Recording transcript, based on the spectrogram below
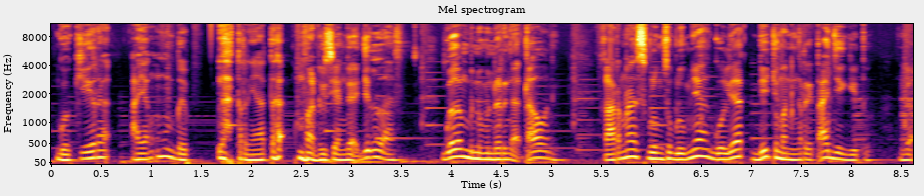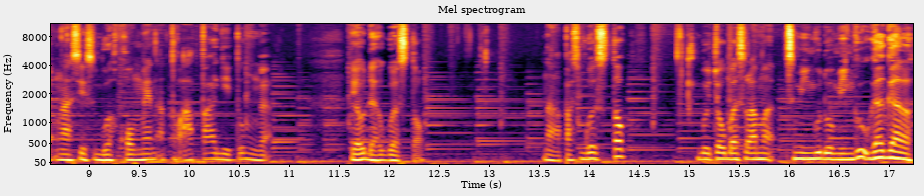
gue kira ayang embeb lah ternyata manusia nggak jelas. Gue kan bener-bener nggak tahu nih. Karena sebelum sebelumnya gue lihat dia cuma ngerit aja gitu. Nggak ngasih sebuah komen atau apa gitu nggak. Ya udah gue stop. Nah pas gue stop gue coba selama seminggu dua minggu gagal.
